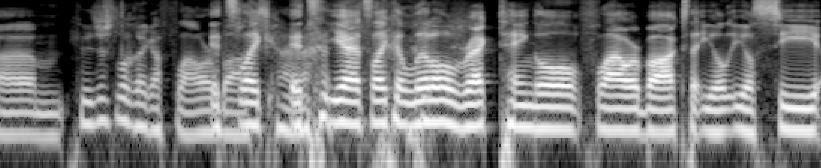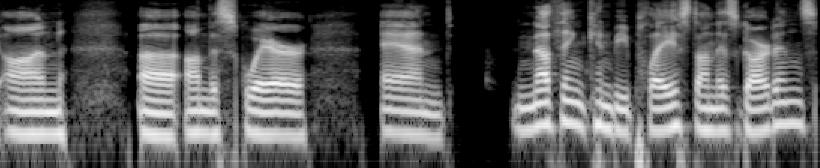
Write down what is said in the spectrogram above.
um, They just look like a flower it's box. like kinda. it's yeah it's like a little rectangle flower box that you'll you'll see on uh, on the square and nothing can be placed on this gardens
